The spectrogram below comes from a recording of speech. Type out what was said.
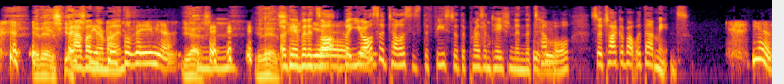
It is, yes. Have on their in mind. Pennsylvania. Yes, Mhm. it is. Okay, but it's all. But you yeah. also tell us it's the feast of the presentation in the Mhm. temple. So talk about what that means. Yes,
